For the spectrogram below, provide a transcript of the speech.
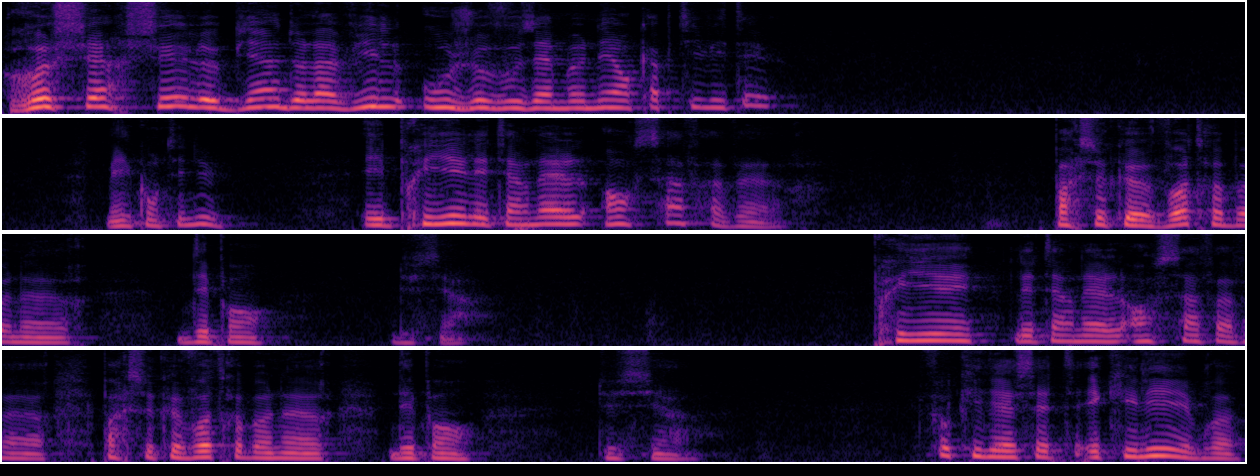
Recherchez le bien de la ville où je vous ai mené en captivité. Mais il continue et priez l'Éternel en sa faveur, parce que votre bonheur dépend du sien. Priez l'Éternel en sa faveur, parce que votre bonheur dépend du sien. Il faut qu'il y ait cet équilibre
